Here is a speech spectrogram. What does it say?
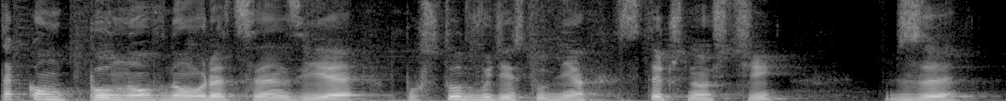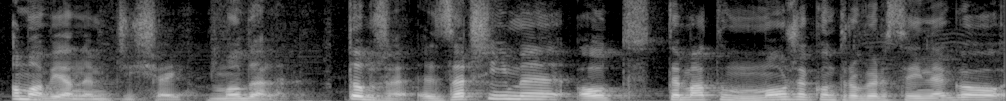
taką ponowną recenzję po 120 dniach styczności z omawianym dzisiaj modelem. Dobrze, zacznijmy od tematu może kontrowersyjnego,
